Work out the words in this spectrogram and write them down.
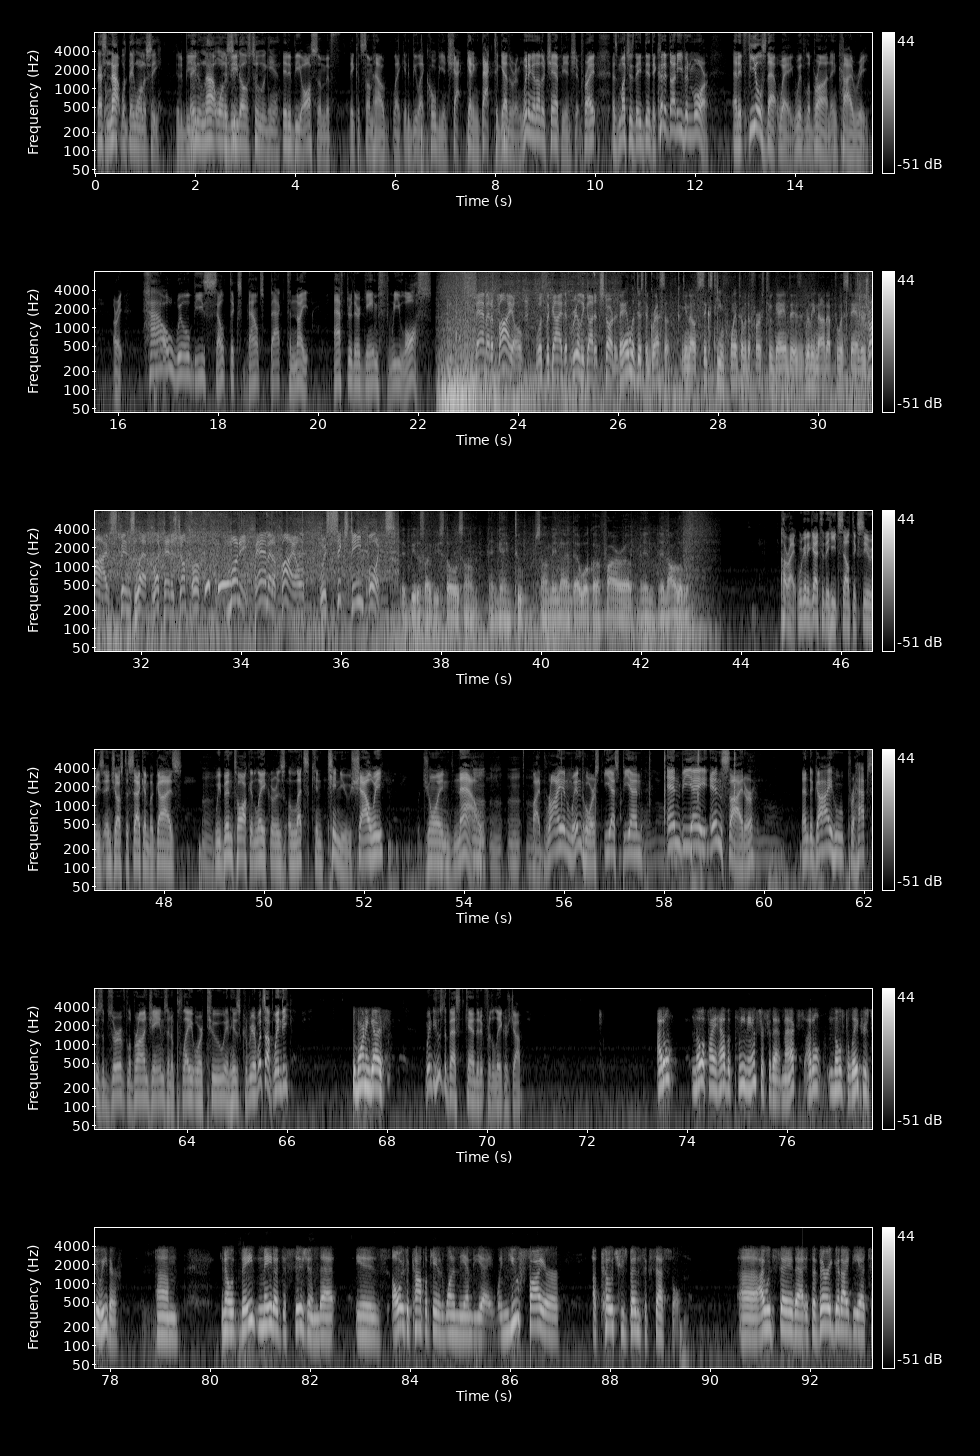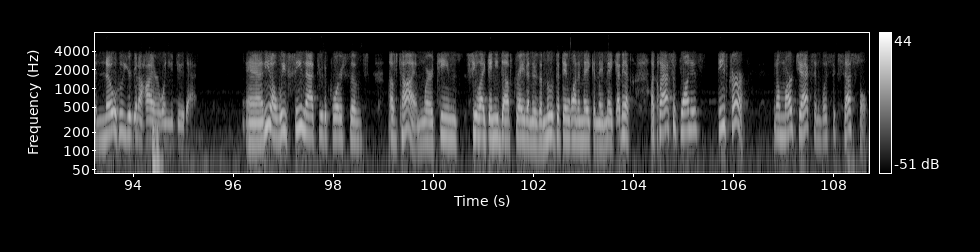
That's not what they want to see. It'd be They do not want to see be- those two again. It'd be awesome if they could somehow like it'd be like Kobe and Shaq getting back together and winning another championship, right? As much as they did, they could have done even more. And it feels that way with LeBron and Kyrie. All right. How will these Celtics bounce back tonight after their game 3 loss? Bam Adebayo was the guy that really got it started. Bam was just aggressive. You know, 16 points over the first two games is really not up to his standards. Drive, spins left, left-handed jump hook, money. Bam Adebayo with 16 points. They beat us like we stole something in game two. So, I mean, that, that woke a fire up in, in all of us. All right, we're going to get to the Heat Celtics series in just a second, but guys, mm. we've been talking Lakers. Let's continue, shall we? We're joined now mm, mm, mm, by Brian Windhorst, ESPN NBA insider, and a guy who perhaps has observed LeBron James in a play or two in his career. What's up, Windy? Good morning, guys. Windy, who's the best candidate for the Lakers job? I don't know if I have a clean answer for that, Max. I don't know if the Lakers do either. Um, you know, they made a decision that is always a complicated one in the NBA. When you fire a coach who's been successful, uh, I would say that it's a very good idea to know who you're going to hire when you do that. And you know, we've seen that through the course of of time where teams feel like they need to upgrade and there's a move that they want to make and they make. I mean, a, a classic one is Steve Kerr. You know, Mark Jackson was successful.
